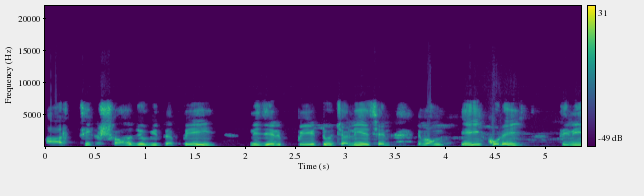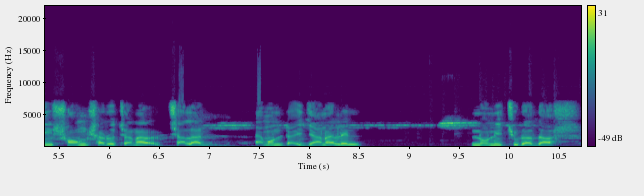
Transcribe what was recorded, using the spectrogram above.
আর্থিক সহযোগিতা পেয়েই নিজের পেটও চালিয়েছেন এবং এই করেই তিনি সংসারও চানা- চালান। এমনটাই জানালেন ননীচূড়া দাস।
